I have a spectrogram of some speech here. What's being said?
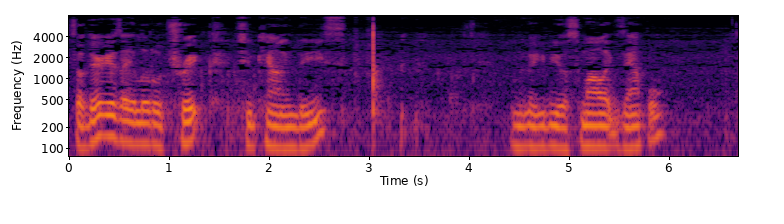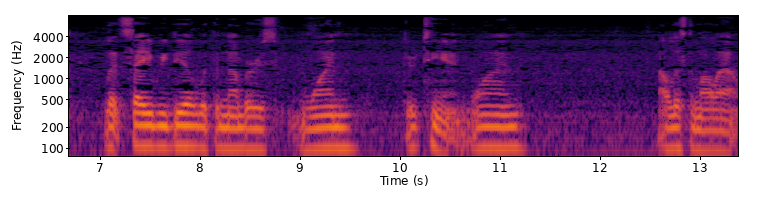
So there is a little trick to counting these. I'm going to give you a small example. Let's say we deal with the numbers 1 through 10. 1, I'll list them all out.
